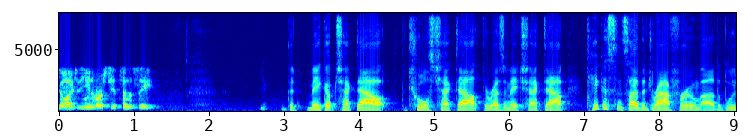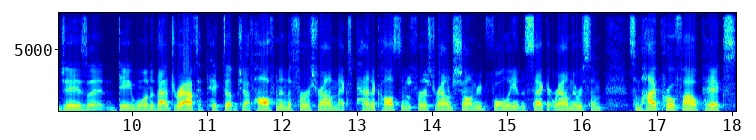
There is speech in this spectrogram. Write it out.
going to the University of Tennessee. The makeup checked out, the tools checked out, the resume checked out. Take us inside the draft room. Uh, the Blue Jays, uh, day one of that draft, had picked up Jeff Hoffman in the first round, Max Pentecost in the first round, Sean Reid-Foley in the second round. There were some some high profile picks.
